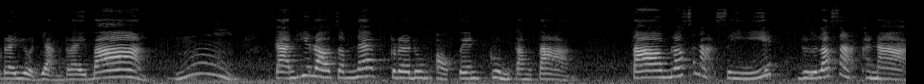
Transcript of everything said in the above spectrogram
ประโยชน์อย่างไรบ้างการที่เราจำแนกกระดุมออกเป็นกลุ่มต่างๆ ตามลักษณะสี หรือลักษณะขนาด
